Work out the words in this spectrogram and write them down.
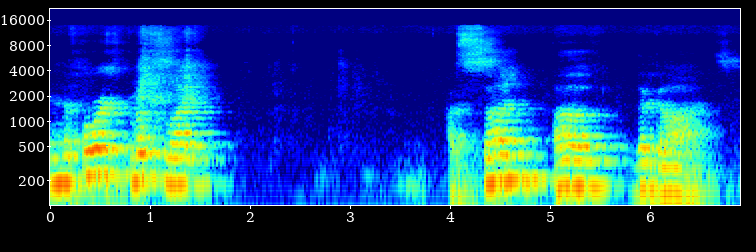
and the fourth looks like a son of the gods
